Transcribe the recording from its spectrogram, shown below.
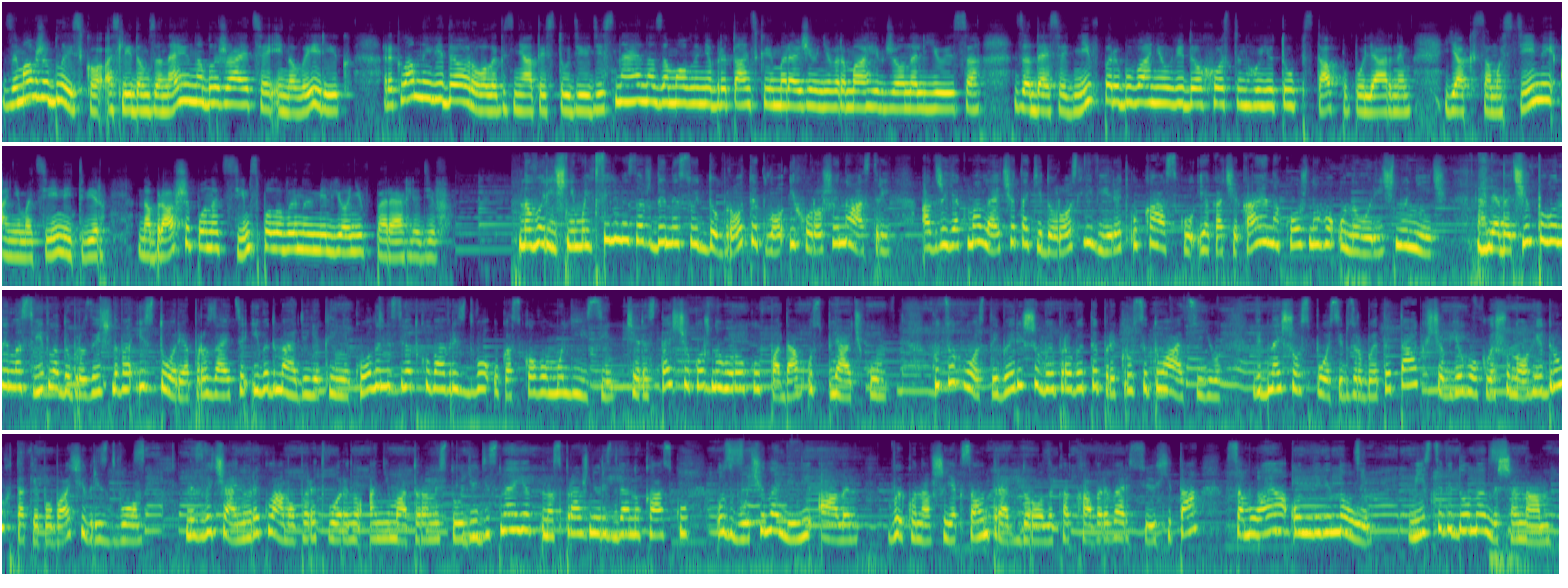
Зима вже близько, а слідом за нею наближається і новий рік. Рекламний відеоролик, знятий студією Діснея на замовлення британської мережі універмагів Джона Льюіса, за 10 днів перебування у відеохостингу YouTube став популярним як самостійний анімаційний твір, набравши понад 7,5 мільйонів переглядів. Новорічні мультфільми завжди несуть добро, тепло і хороший настрій, адже як малеча, так і дорослі вірять у казку, яка чекає на кожного у новорічну ніч. Глядачів полонила світла доброзичлива історія про зайця і ведмедя, який ніколи не святкував Різдво у казковому лісі, через те, що кожного року впадав у сплячку. Куцохвостий вирішив виправити прикру ситуацію. Віднайшов спосіб зробити так, щоб його клишоногий друг таки побачив Різдво. Незвичайну рекламу, перетворену аніматорами студії Діснея на справжню різдвяну казку, озвучила Лілі Аллен, виконавши як саундтрек до ролика кавер-версію хіта Самуеа Он Лівіноу. Місце відоме лише нам.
